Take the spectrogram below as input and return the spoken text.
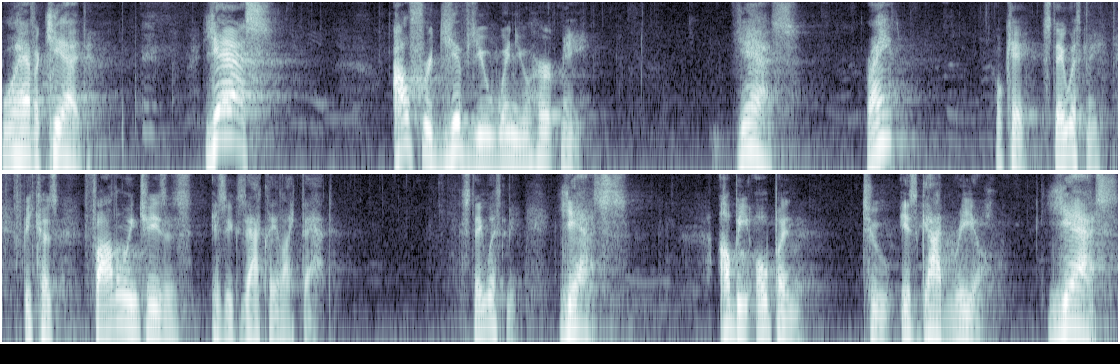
we'll have a kid. Yes, I'll forgive you when you hurt me. Yes. Right? Okay, stay with me because following Jesus is exactly like that. Stay with me. Yes. I'll be open to is God real? Yes.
